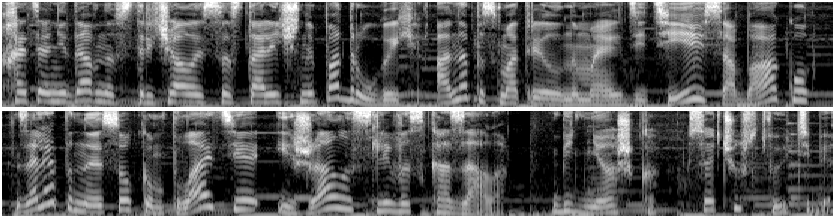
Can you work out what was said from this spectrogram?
Хотя недавно встречалась со столичной подругой. Она посмотрела на моих детей, собаку, заляпанное соком платье и жалостливо сказала. «Бедняжка, сочувствую тебе».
